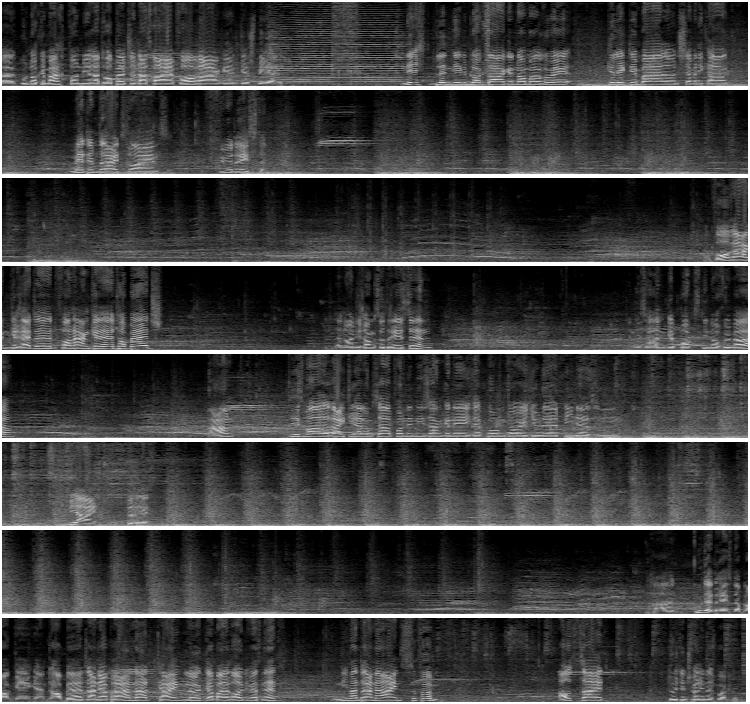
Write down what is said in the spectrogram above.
Ah, gut noch gemacht von Mira Topic und das war hervorragend gespielt. Nicht blind gegen den Block schlagen, nochmal rübergelegt den Ball und Stefanie Karg mit dem 3 zu 1 für Dresden. Hervorragend gerettet von Hanke. Topic. Erneut die Chance für Dresden. Denise Hanke boxt die noch rüber. Und diesmal reicht die Rettungstat von Denise Hanke nicht. Der Punkt durch Judith Petersen. 4-1 für Dresden. Guter Dresdner Block gegen Toppitz. Anja Brand hat kein Glück. Der Ball rollt übers Netz. Niemand dran. 1 zu 5. Auszeit durch den Schweriner Sportclub.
